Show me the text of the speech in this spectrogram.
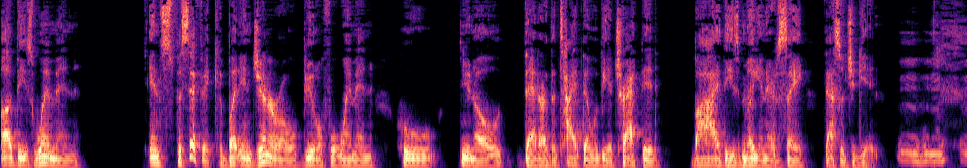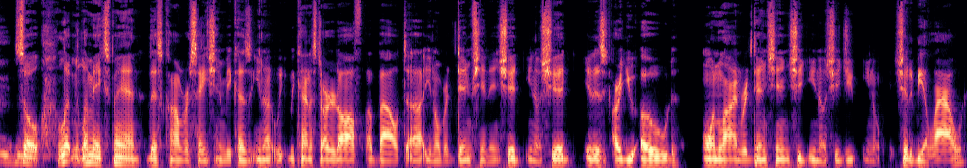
of these women in specific, but in general, beautiful women who, you know, that are the type that would be attracted by these millionaires say, that's what you get. Mm-hmm, mm-hmm. So let me let me expand this conversation because you know we, we kind of started off about uh, you know redemption and should you know should it is are you owed online redemption should you know should you you know should it be allowed?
